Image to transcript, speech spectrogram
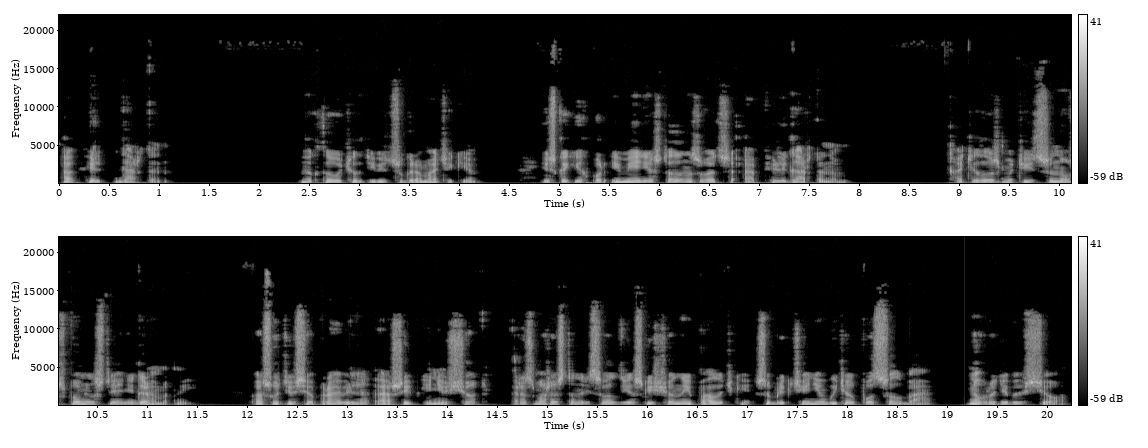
Апфельгартен. Но кто учил девицу грамматике? И с каких пор имение стало называться Апфельгартеном? Хотел возмутиться, но вспомнил, что я неграмотный. По сути, все правильно, а ошибки не в счет. Размашисто нарисовал две скрещенные палочки, с облегчением вытер под со лба. Но вроде бы все.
